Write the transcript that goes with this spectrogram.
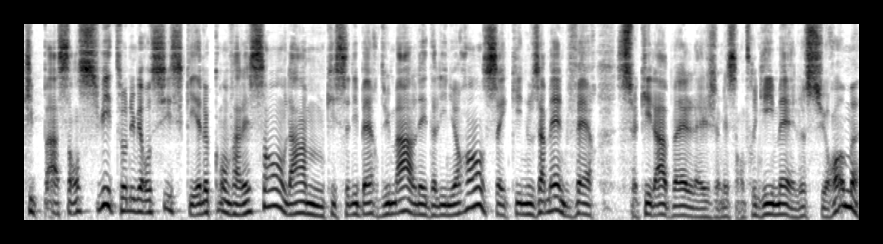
qui passe ensuite au numéro 6, qui est le convalescent, l'âme qui se libère du mal et de l'ignorance et qui nous amène vers ce qu'il appelle, et je mets entre guillemets, le surhomme.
